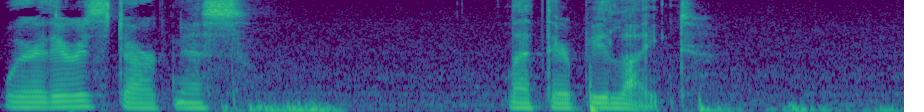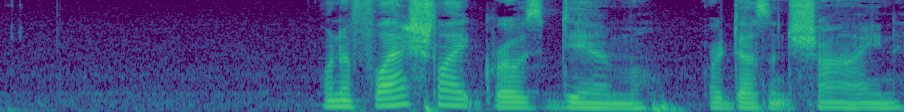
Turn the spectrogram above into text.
Where there is darkness, let there be light. When a flashlight grows dim or doesn't shine,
